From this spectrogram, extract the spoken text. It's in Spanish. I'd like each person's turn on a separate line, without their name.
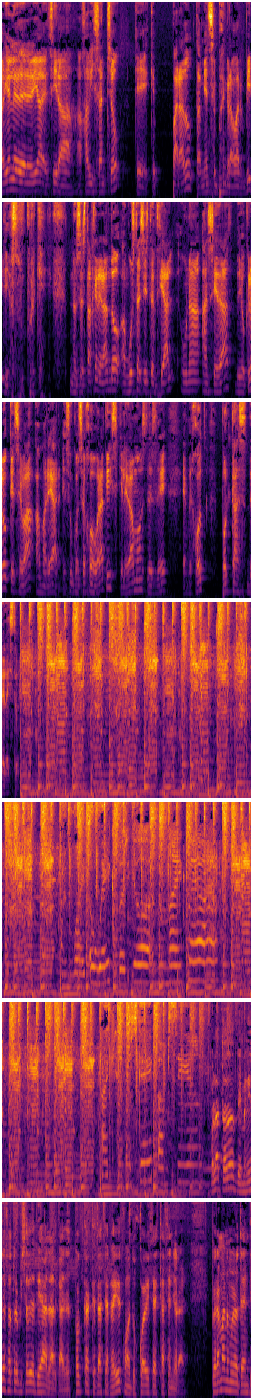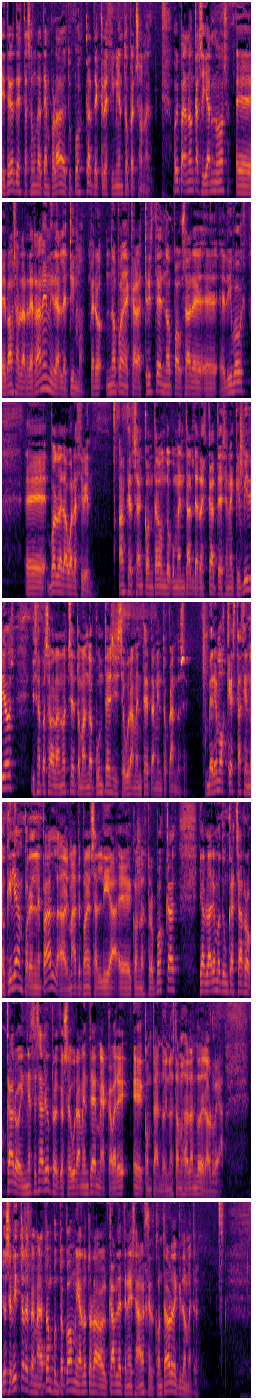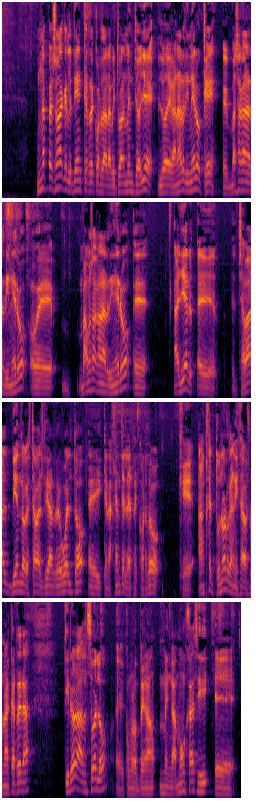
Alguien le debería decir a, a Javi Sancho que, que parado también se pueden grabar vídeos, porque nos está generando angustia existencial, una ansiedad, yo creo que se va a marear. Es un consejo gratis que le damos desde el mejor podcast de la historia.
Hola a todos, bienvenidos a otro episodio de Tía Larga, el podcast que te hace reír cuando tus cuádriceps te hacen llorar. Programa número 33 de esta segunda temporada de tu podcast de crecimiento personal. Hoy, para no encasillarnos, eh, vamos a hablar de running y de atletismo, pero no poner caras tristes, no pausar eh, eh, el e-box. Eh, vuelve la Guardia Civil. Ángel se ha encontrado un documental de rescates en Xvideos y se ha pasado la noche tomando apuntes y seguramente también tocándose. Veremos qué está haciendo Kilian por el Nepal, además de ponerse al día eh, con nuestro podcast, y hablaremos de un cacharro caro e innecesario, pero que seguramente me acabaré eh, comprando, y no estamos hablando de la Orbea. Yo soy Víctor de Pemaratón.com y al otro lado del cable tenéis a Ángel, contador de kilómetros. Una persona que le tienen que recordar habitualmente, oye, lo de ganar dinero, ¿qué? Eh, ¿Vas a ganar dinero? ¿Vamos a ganar dinero? Ayer, el chaval, viendo que estaba el trial revuelto y que la gente le recordó que, Ángel, tú no organizabas una carrera, tiró el anzuelo, eh, como los venga, vengamonjas, y eh,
